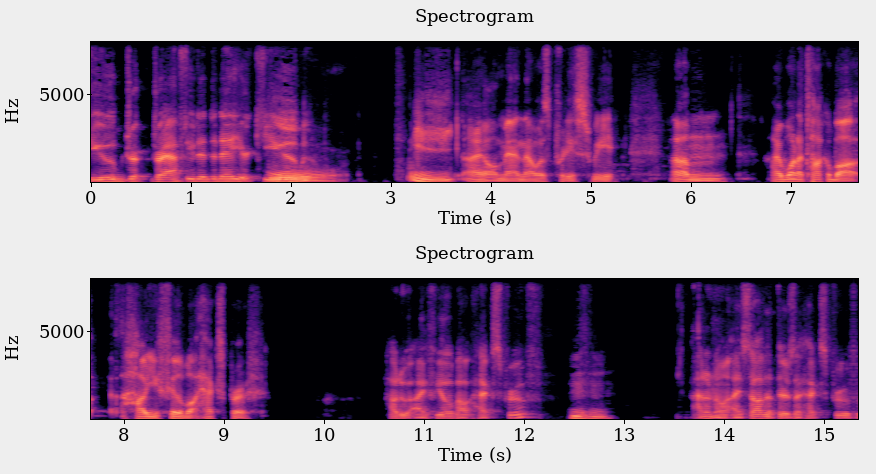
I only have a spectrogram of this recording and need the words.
cube dr- draft you did today your cube. Mm, Oh man, that was pretty sweet. Um, I want to talk about how you feel about hexproof. how do i feel about hexproof Mm-hmm. i don't know i saw that there's a hexproof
